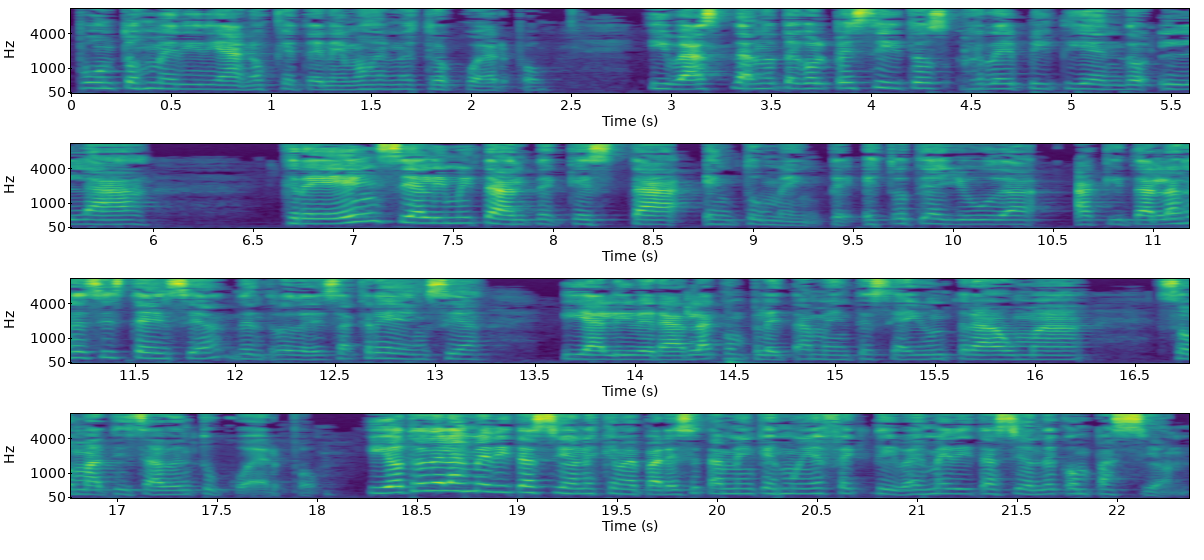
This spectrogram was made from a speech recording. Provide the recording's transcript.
puntos meridianos que tenemos en nuestro cuerpo y vas dándote golpecitos repitiendo la creencia limitante que está en tu mente. Esto te ayuda a quitar la resistencia dentro de esa creencia y a liberarla completamente si hay un trauma somatizado en tu cuerpo. Y otra de las meditaciones que me parece también que es muy efectiva es meditación de compasión.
